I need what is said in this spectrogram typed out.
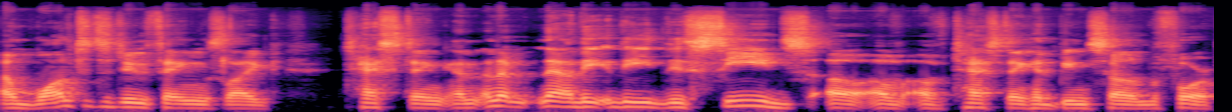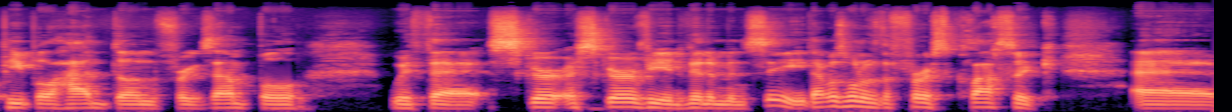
and wanted to do things like testing and, and now the, the, the seeds of, of testing had been sown before people had done for example with uh, scur- scurvy and vitamin c that was one of the first classic uh,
